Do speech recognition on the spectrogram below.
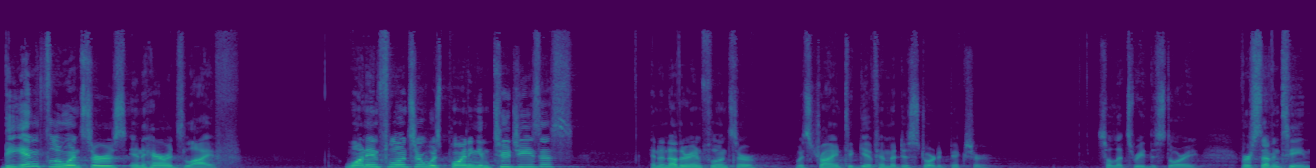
the influencers in Herod's life One influencer was pointing him to Jesus, and another influencer was trying to give him a distorted picture. So let's read the story. Verse 17.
